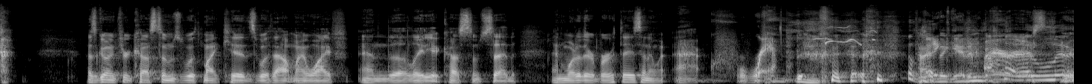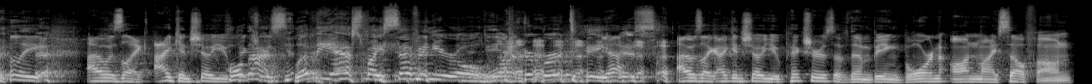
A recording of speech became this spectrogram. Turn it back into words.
I was going through customs with my kids without my wife, and the lady at customs said, "And what are their birthdays?" And I went, "Ah, crap." Time to get embarrassed." I embarrassed. literally, I was like, "I can show you Hold pictures." on. Let me ask my seven year old what her birthday Yeah. is. I was like, I can show you pictures of them being born on my cell phone.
